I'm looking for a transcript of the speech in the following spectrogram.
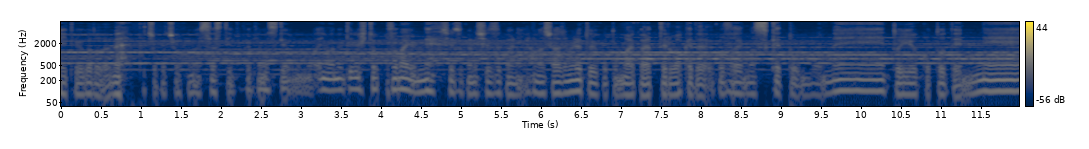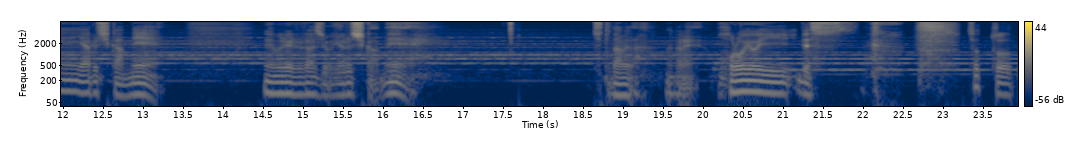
はい、ということでね、ぼちぼちお話しさせていただきますけれども、今寝てる人を起こさないようにね、静かに静かに話し始めるということを毎回やってるわけでございますけどもね、ということでね、やるしかねえ。眠れるラジオやるしかねえ。ちょっとダメだ。なんかね、ほろ酔いです。ちょっと、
